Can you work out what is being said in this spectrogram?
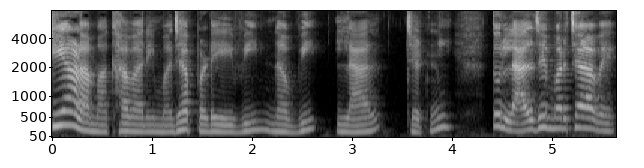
શિયાળામાં ખાવાની મજા પડે એવી નવી લાલ ચટણી. તો લાલ જે મરચાં આવે,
